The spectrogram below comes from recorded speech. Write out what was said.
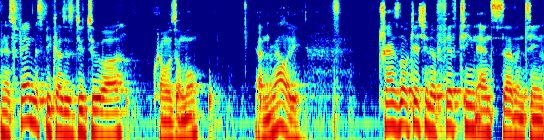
and it's famous because it's due to a chromosomal abnormality translocation of 15 and 17,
